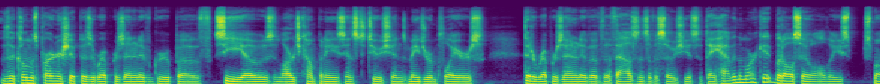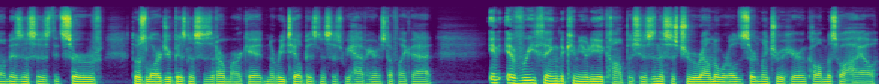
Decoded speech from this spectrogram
The Columbus Partnership is a representative group of CEOs and large companies, institutions, major employers that are representative of the thousands of associates that they have in the market, but also all these small businesses that serve those larger businesses in our market and the retail businesses we have here and stuff like that. In everything the community accomplishes, and this is true around the world, certainly true here in Columbus, Ohio,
